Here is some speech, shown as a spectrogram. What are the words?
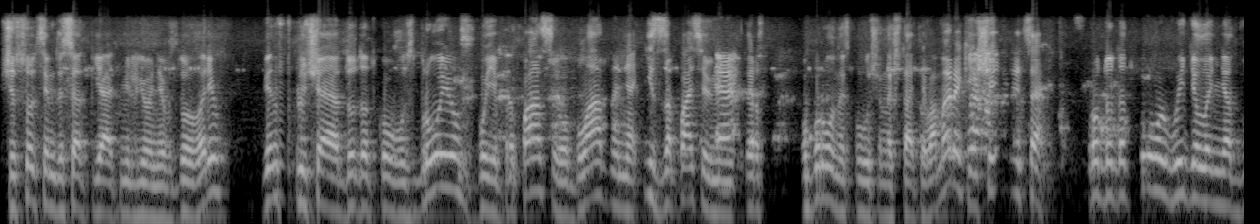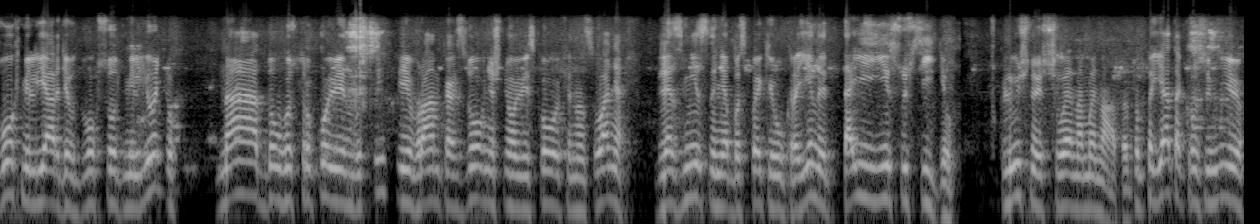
675 мільйонів доларів. Він включає додаткову зброю, боєприпаси, обладнання із запасів міністерства оборони Сполучених Штатів Америки. І ще йдеться про додаткове виділення 2 мільярдів 200 мільйонів на довгострокові інвестиції в рамках зовнішнього військового фінансування для зміцнення безпеки України та її сусідів, включно з членами НАТО. Тобто, я так розумію,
